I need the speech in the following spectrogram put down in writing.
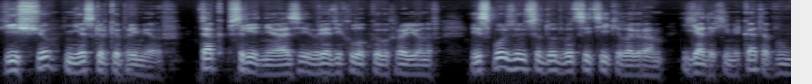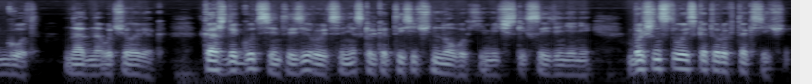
Еще несколько примеров. Так, в Средней Азии, в ряде хлопковых районов, используется до 20 кг ядохимикатов в год на одного человека. Каждый год синтезируется несколько тысяч новых химических соединений, большинство из которых токсичны.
